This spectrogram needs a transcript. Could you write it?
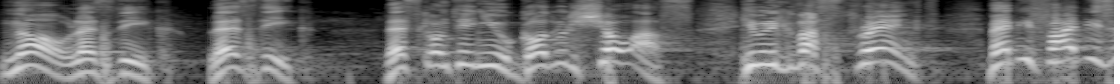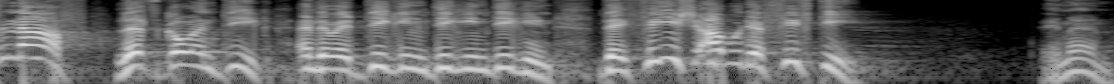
No, let's dig. Let's dig. Let's continue. God will show us. He will give us strength. Maybe five is enough. Let's go and dig. And they were digging, digging, digging. They finished up with a 50. Amen.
